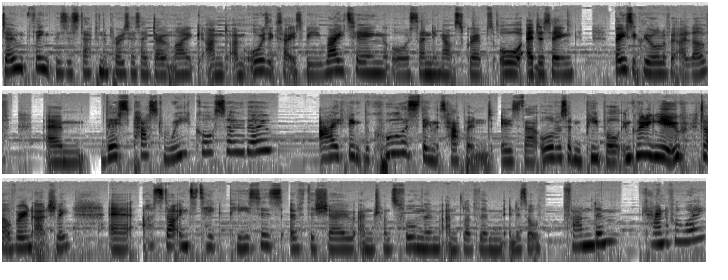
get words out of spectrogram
don't think there's a step in the process I don't like, and I'm always excited to be writing or sending out scripts or editing. Basically, all of it I love. Um, this past week or so, though, I think the coolest thing that's happened is that all of a sudden people, including you, Talvin, actually, uh, are starting to take pieces of the show and transform them and love them in a sort of fandom kind of a way.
